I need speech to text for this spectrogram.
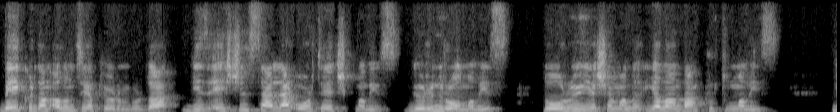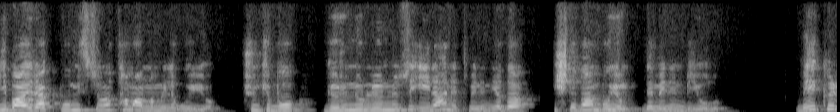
Baker'dan alıntı yapıyorum burada. Biz eşcinseller ortaya çıkmalıyız, görünür olmalıyız, doğruyu yaşamalı, yalandan kurtulmalıyız. Bir bayrak bu misyona tam anlamıyla uyuyor. Çünkü bu görünürlüğünüzü ilan etmenin ya da işte ben buyum demenin bir yolu. Baker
